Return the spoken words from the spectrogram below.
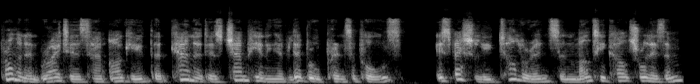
Prominent writers have argued that Canada's championing of liberal principles, especially tolerance and multiculturalism,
